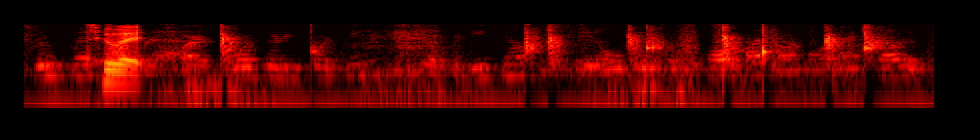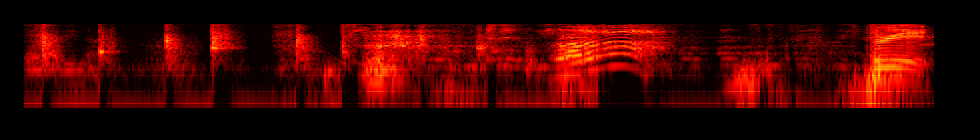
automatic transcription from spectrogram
approved credit. Two eight. Requires 43014. See for details. Paid old vehicle qualified. Lawnmower max value 499. Ah! Three eight.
